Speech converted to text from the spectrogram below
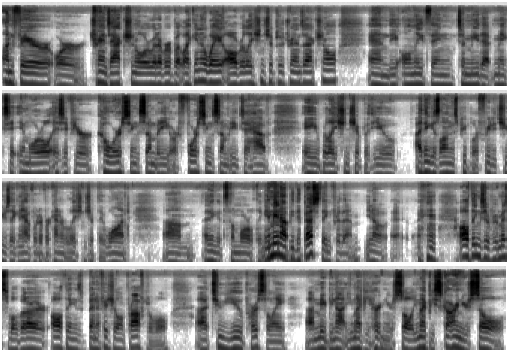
unfair or transactional or whatever but like in a way all relationships are transactional. And the only thing to me that makes it immoral is if you're coercing somebody or forcing somebody to have a relationship with you I think as long as people are free to choose, they can have whatever kind of relationship they want. Um, I think it's the moral thing. It may not be the best thing for them. You know, all things are permissible, but are all things beneficial and profitable uh, to you personally? Uh, maybe not. You might be hurting your soul. You might be scarring your soul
